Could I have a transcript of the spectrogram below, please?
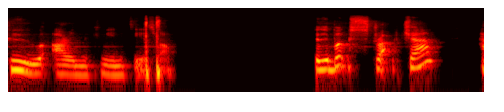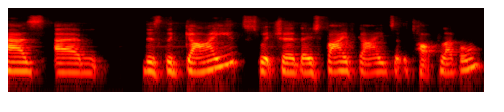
who are in the community as well. So the book structure has, um, there's the guides, which are those five guides at the top level.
